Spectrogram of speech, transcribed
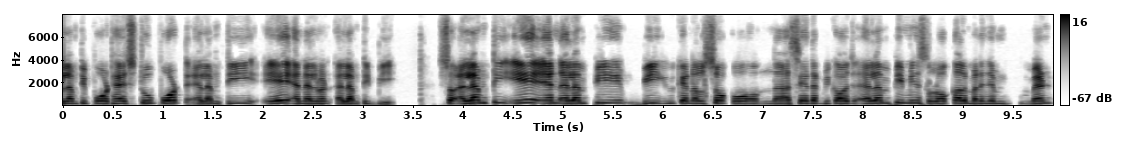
LMT port has two port LMT A and LMT B so LMT A and LMP B you can also uh, say that because LMP means local management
